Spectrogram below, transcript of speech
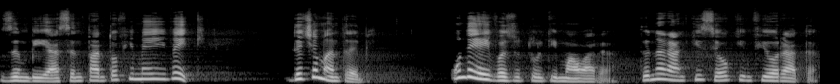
zâmbia, sunt pantofii mei vechi. De ce mă întrebi? Unde ai văzut ultima oară? Tânăra închise ochii înfiorată.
